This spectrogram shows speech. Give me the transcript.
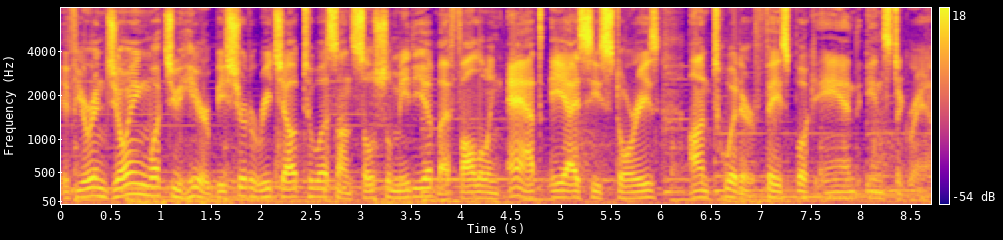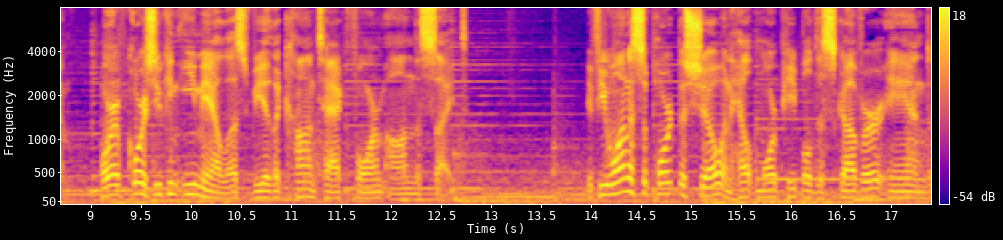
If you're enjoying what you hear, be sure to reach out to us on social media by following at AIC Stories on Twitter, Facebook, and Instagram. Or, of course, you can email us via the contact form on the site. If you want to support the show and help more people discover and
